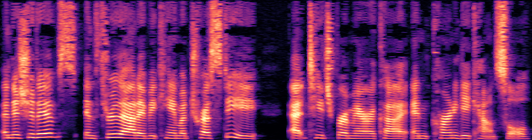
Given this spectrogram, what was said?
initiatives. And through that, I became a trustee at Teach for America and Carnegie Council,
